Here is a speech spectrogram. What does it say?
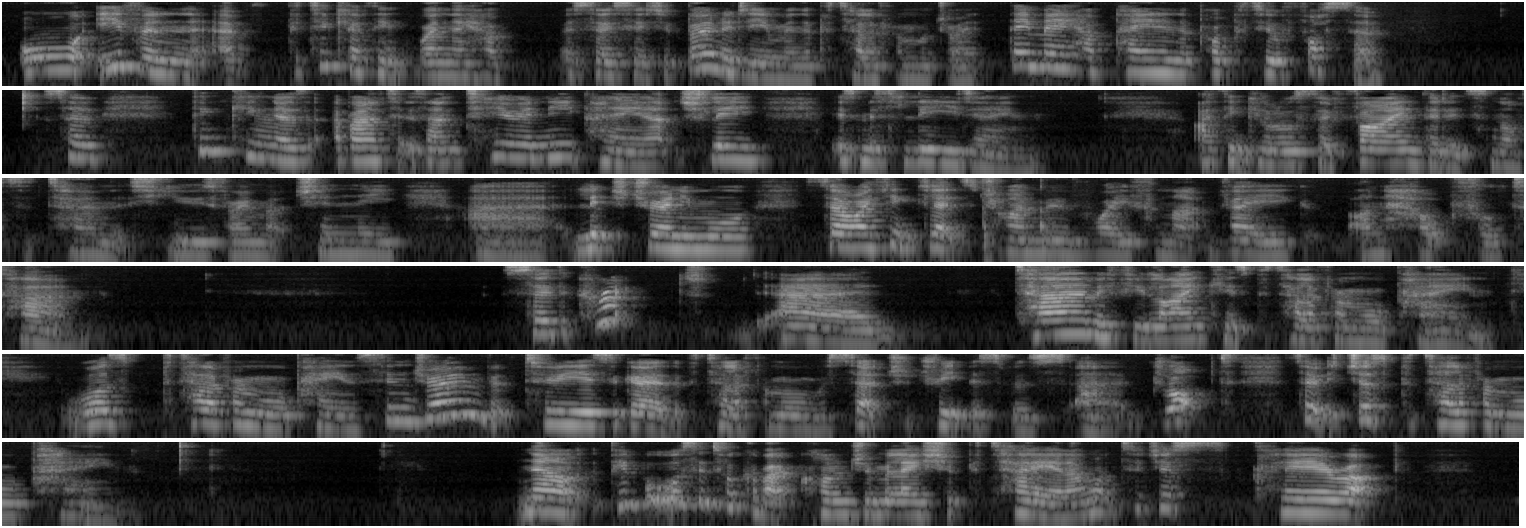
or even, uh, particularly I think when they have associated bone edema in the patellofemoral joint, they may have pain in the popliteal fossa. So thinking as, about it as anterior knee pain actually is misleading. I think you'll also find that it's not a term that's used very much in the uh, literature anymore. So I think let's try and move away from that vague, unhelpful term. So the correct uh, term, if you like, is patellofemoral pain. It was patellofemoral pain syndrome, but two years ago at the patellofemoral research retreat, this was uh, dropped. So it's just patellofemoral pain. Now, people also talk about chondromalacia patellae, and I want to just clear up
